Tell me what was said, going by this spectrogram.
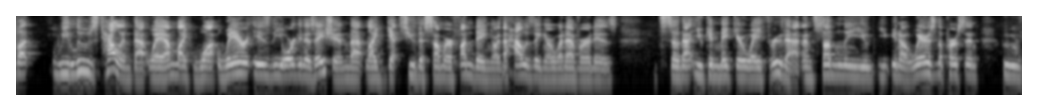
But we lose talent that way i'm like what where is the organization that like gets you the summer funding or the housing or whatever it is so that you can make your way through that and suddenly you you, you know where's the person who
